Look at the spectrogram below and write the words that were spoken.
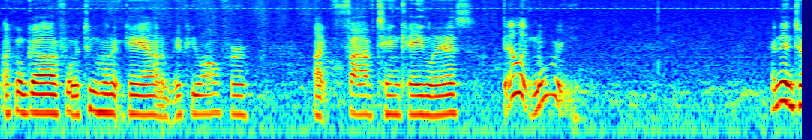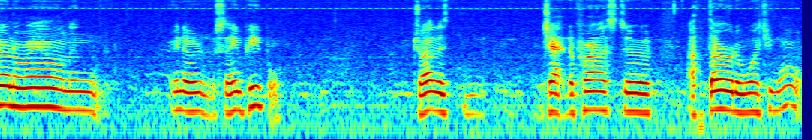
like a guy for a 200k item, if you offer like 5, 10k less, they'll ignore you. And then turn around and, you know, same people try to jack the price to a third of what you want.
